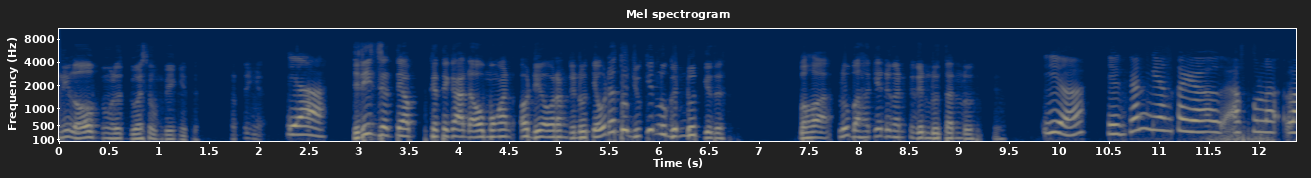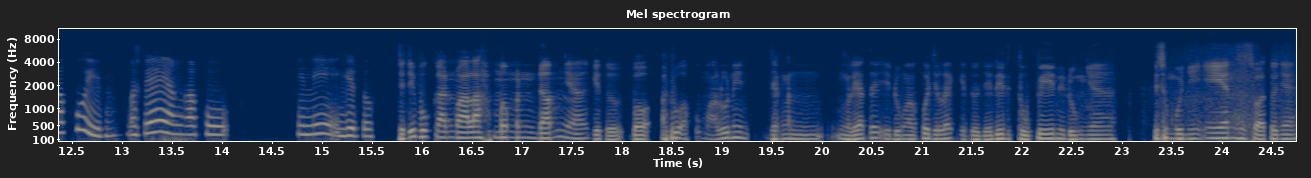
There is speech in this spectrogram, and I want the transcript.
ini loh mulut gua sumbing gitu. Ngerti nggak? Iya jadi setiap ketika ada omongan oh dia orang gendut ya udah tunjukin lu gendut gitu. Bahwa lu bahagia dengan kegendutan lu. Iya ya kan yang kayak aku la- lakuin. Maksudnya yang aku ini gitu. Jadi bukan malah memendamnya gitu. Bahwa aduh aku malu nih. Jangan ngeliat deh hidung aku jelek gitu. Jadi ditupin hidungnya disembunyiin sesuatunya.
